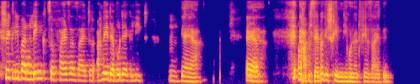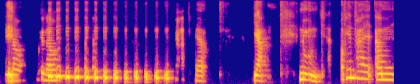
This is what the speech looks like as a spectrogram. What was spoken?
Schick lieber einen Link zur Pfizer-Seite. Ach nee, der wurde ja geleakt. Hm. Ja, ja. Ja, ja. ja. Okay. Habe ich selber geschrieben, die 104 Seiten. Genau, genau. ja. Ja. Nun, auf jeden Fall, ähm,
